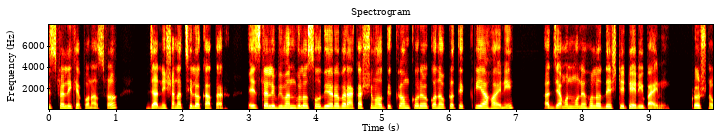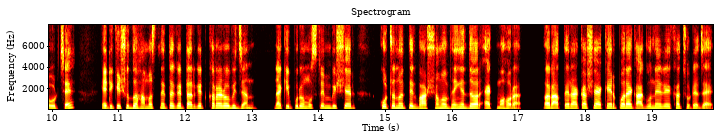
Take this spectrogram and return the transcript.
ইসরায়েলি ক্ষেপণাস্ত্র, যার নিশানা ছিল কাতার। ইসরায়েলি বিমানগুলো সৌদি আরবের আকাশসীমা অতিক্রম করেও কোনো প্রতিক্রিয়া হয়নি, আর যেমন মনে হলো, দেশটি টেরি পায়নি। প্রশ্ন উঠছে, এটি কি শুধু হামাস নেতাকে টার্গেট করার অভিযান, নাকি পুরো মুসলিম বিশ্বের কূটনৈতিক ভারসাম্য ভেঙে দেওয়ার এক মহড়া? রাতের আকাশে একের পর এক আগুনের রেখা ছুটে যায়।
